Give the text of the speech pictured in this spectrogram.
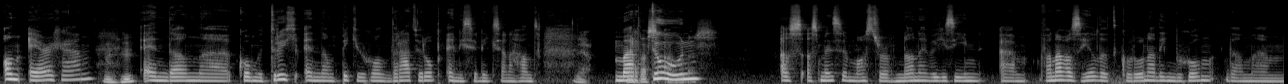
on air gaan. Mhm. En dan eh, komen we terug en dan pikken we gewoon de draad weer op en is er niks aan de hand. Ja. Maar toen. Als, als mensen Master of None hebben gezien, ehm, vanaf als heel dat corona-ding begon, dan, ehm,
